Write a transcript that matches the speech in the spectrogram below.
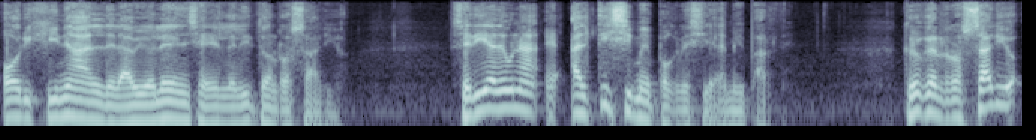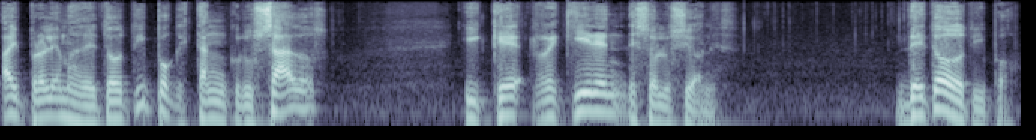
original de la violencia y el delito en Rosario. Sería de una altísima hipocresía de mi parte. Creo que en Rosario hay problemas de todo tipo que están cruzados y que requieren de soluciones. De todo tipo.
